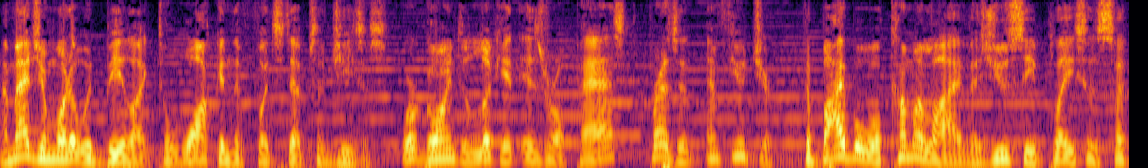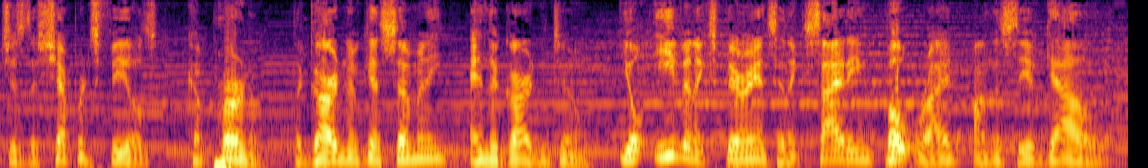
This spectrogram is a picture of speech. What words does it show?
Imagine what it would be like to walk in the footsteps of Jesus. We're going to look at Israel past, present, and future. The Bible will come alive as you see places such as the Shepherd's Fields, Capernaum, the Garden of Gethsemane, and the Garden Tomb. You'll even experience an exciting boat ride on the Sea of Galilee.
